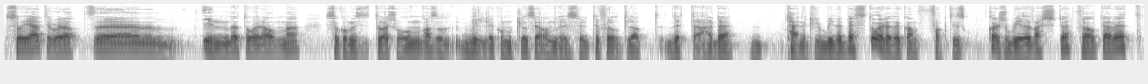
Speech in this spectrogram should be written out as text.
Så jeg tror at uh, innen dette året er omme, så kommer situasjonen, altså bildet kommer til å se annerledes ut i forhold til at dette er det, tegner til å bli det beste året. Det kan faktisk kanskje bli det verste, for alt jeg vet.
